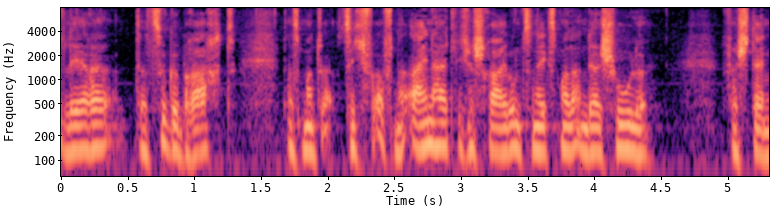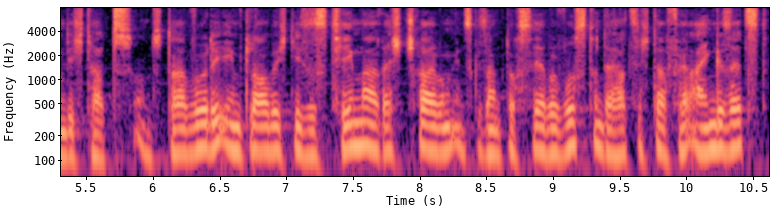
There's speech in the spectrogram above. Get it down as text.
Lehrer dazu gebracht, dass man sich auf eine einheitliche Schreibung zunächst mal an der Schule verständigt hat. Und da wurde ihm, glaube ich, dieses Thema Rechtschreibung insgesamt doch sehr bewusst und er hat sich dafür eingesetzt.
